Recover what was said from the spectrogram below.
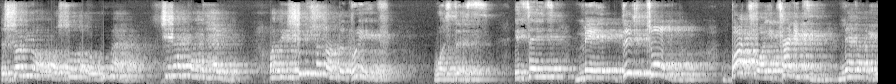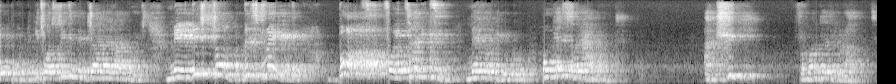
the story of, was told of a woman. She died quite heavy, but the inscription on the grave was this. It says, May this tomb, but for eternity, never be opened. It was written in German language. May this tomb, this grave, but for eternity, never be opened. But guess what happened? A tree from under the ground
